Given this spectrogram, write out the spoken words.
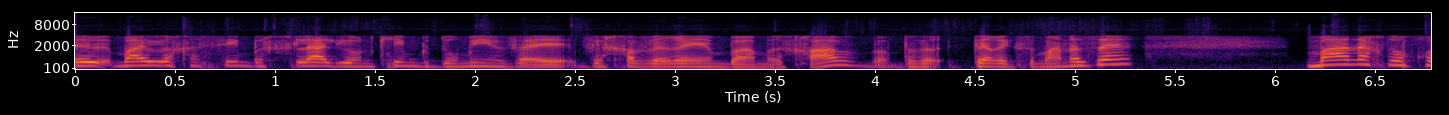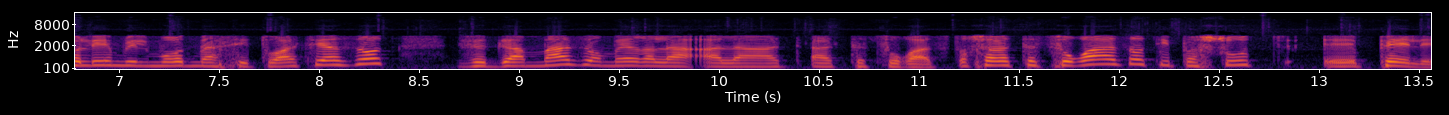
אה, מה היו היחסים בכלל יונקים קדומים ו, וחבריהם במרחב, בפרק זמן הזה? מה אנחנו יכולים ללמוד מהסיטואציה הזאת, וגם מה זה אומר על, ה, על התצורה הזאת. עכשיו, התצורה הזאת היא פשוט אה, פלא.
